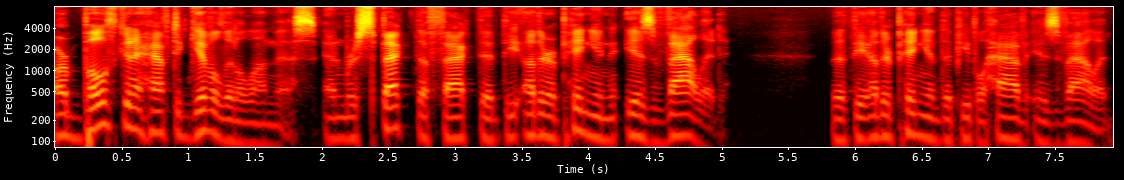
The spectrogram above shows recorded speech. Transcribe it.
are both going to have to give a little on this and respect the fact that the other opinion is valid, that the other opinion that people have is valid.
